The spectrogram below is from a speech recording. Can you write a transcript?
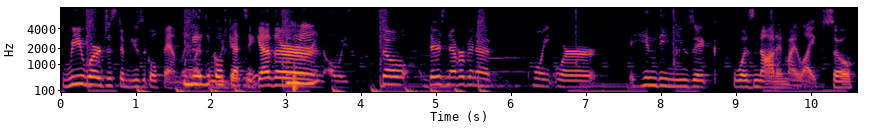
we were just a musical family. Musical like we would get family. together Mhm. and always. So there's never been a point where Hindi music was not in my life. So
